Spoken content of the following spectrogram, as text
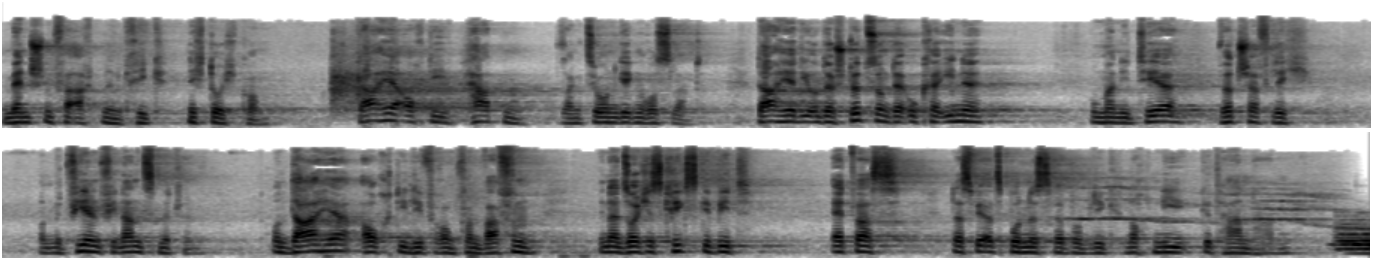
menschenverachtenden Krieg nicht durchkommen. Daher auch die harten Sanktionen gegen Russland. Daher die Unterstützung der Ukraine humanitär, wirtschaftlich und mit vielen Finanzmitteln. Und daher auch die Lieferung von Waffen in ein solches Kriegsgebiet etwas, das wir als Bundesrepublik noch nie getan haben.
